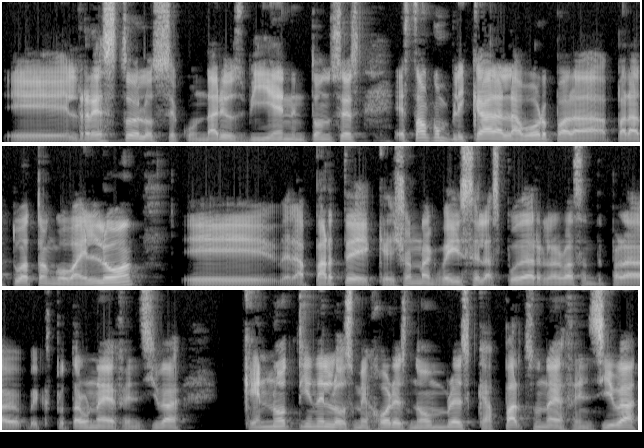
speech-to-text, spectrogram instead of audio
eh, el resto de los secundarios bien, entonces está complicada la labor para, para Tua Bailoa. Eh, aparte de que Sean McVay se las puede arreglar bastante para explotar una defensiva que no tiene los mejores nombres, que aparte es una defensiva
